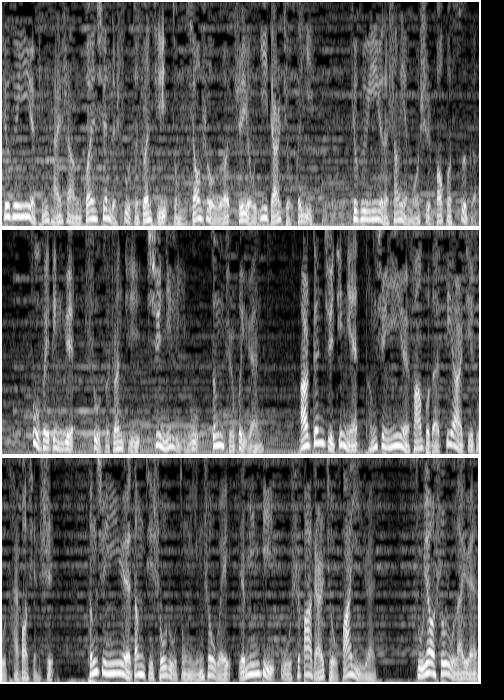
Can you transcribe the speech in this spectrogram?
，QQ 音乐平台上官宣的数字专辑总销售额只有一点九个亿。QQ 音乐的商业模式包括四个：付费订阅、数字专辑、虚拟礼物、增值会员。而根据今年腾讯音乐发布的第二季度财报显示，腾讯音乐当季收入总营收为人民币五十八点九八亿元，主要收入来源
